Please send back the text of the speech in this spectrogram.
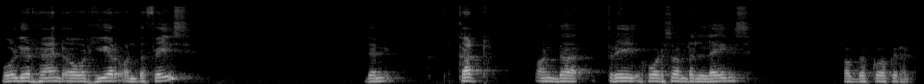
hold your hand over here on the face, then cut on the three horizontal lines of the coconut.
